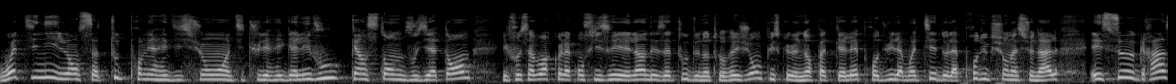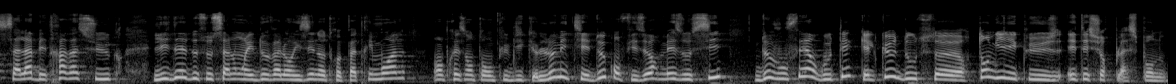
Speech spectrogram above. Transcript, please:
Watini lance sa toute première édition intitulée Régalez-vous. 15 stands vous y attendent. Il faut savoir que la confiserie est l'un des atouts de notre région puisque le Nord-Pas-de-Calais produit la moitié de la production nationale et ce grâce à la betterave à sucre. L'idée de ce salon est de valoriser notre patrimoine en présentant au public le métier de confiseur mais aussi de vous faire goûter quelques douceurs. Tanguy Lécluse était sur place pour nous.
